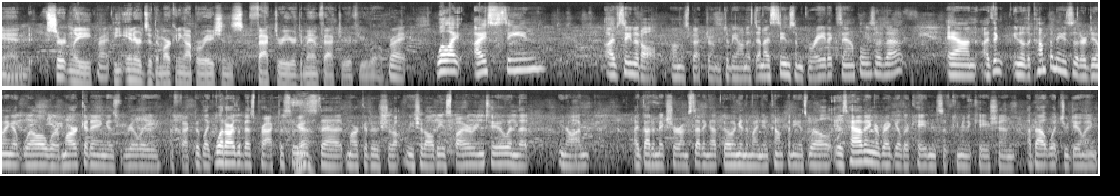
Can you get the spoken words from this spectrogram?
and certainly right. the innards of the marketing operations factory or demand factory, if you will. Right. Well, I I've seen I've seen it all on the spectrum, to be honest, and I've seen some great examples of that. And I think you know the companies that are doing it well, where marketing is really effective. Like, what are the best practices yeah. that marketers should we should all be aspiring to, and that you know I'm I've got to make sure I'm setting up going into my new company as well. Is having a regular cadence of communication about what you're doing.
